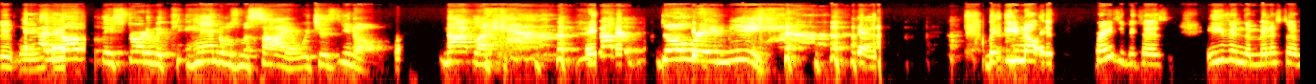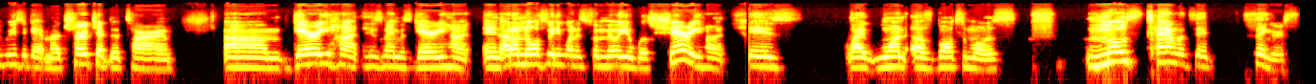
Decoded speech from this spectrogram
Absolutely. And I love that they started with Handel's Messiah, which is you know not like it's not like do re mi. yeah. But you know, it's crazy because even the minister of music at my church at the time, um, Gary Hunt, his name is Gary Hunt, and I don't know if anyone is familiar with Sherry Hunt, is like one of Baltimore's most talented singers,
